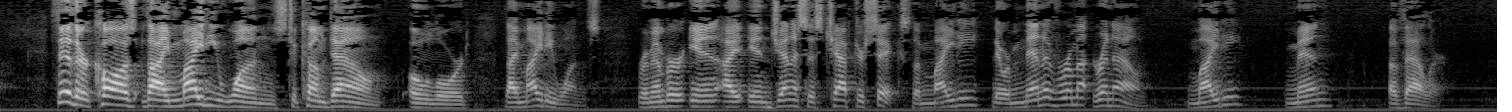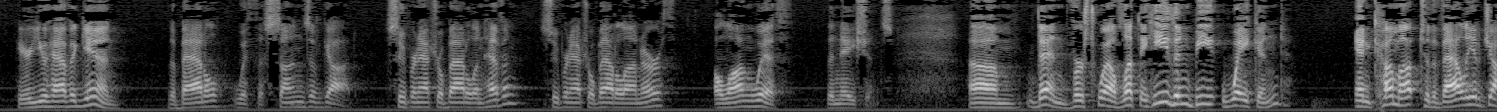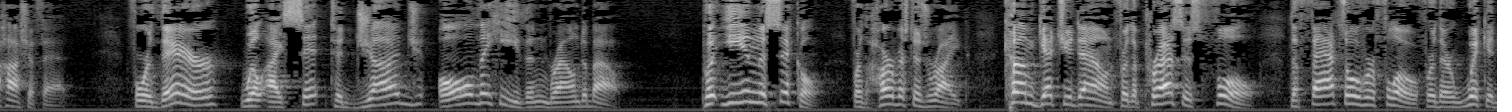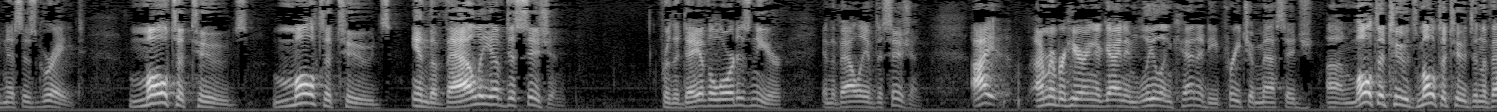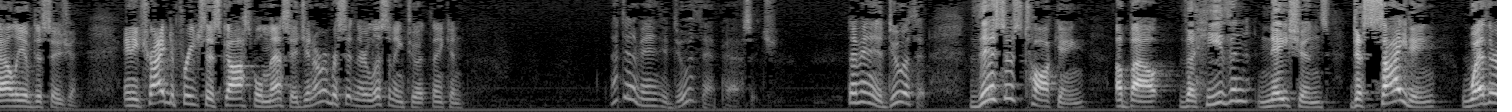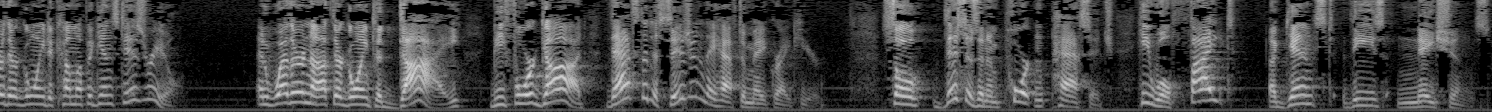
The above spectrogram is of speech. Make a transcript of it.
Thither cause thy mighty ones to come down, O Lord, thy mighty ones. Remember in, in Genesis chapter 6, the mighty, they were men of renown, mighty men of valor. Here you have again the battle with the sons of God. Supernatural battle in heaven, supernatural battle on earth, along with the nations. Um, then, verse 12 Let the heathen be wakened and come up to the valley of Jehoshaphat, for there will I sit to judge all the heathen round about. Put ye in the sickle, for the harvest is ripe. Come get you down, for the press is full. The fats overflow, for their wickedness is great multitudes, multitudes in the valley of decision. For the day of the Lord is near in the valley of decision. I, I remember hearing a guy named Leland Kennedy preach a message on multitudes, multitudes in the valley of decision. And he tried to preach this gospel message, and I remember sitting there listening to it thinking, that doesn't have anything to do with that passage. That doesn't have anything to do with it. This is talking about the heathen nations deciding whether they're going to come up against Israel and whether or not they're going to die before God. That's the decision they have to make right here. So, this is an important passage. He will fight against these nations.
